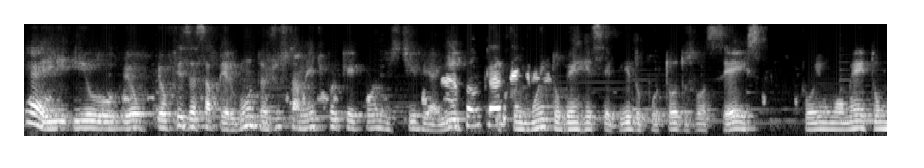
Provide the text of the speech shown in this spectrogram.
É, e, e eu, eu, eu, fiz essa pergunta justamente porque quando estive aí, ah, um prazer, fui muito bem recebido por todos vocês. Foi um momento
